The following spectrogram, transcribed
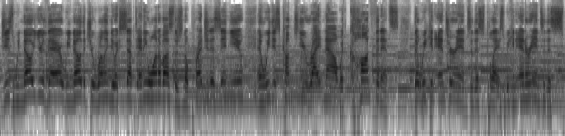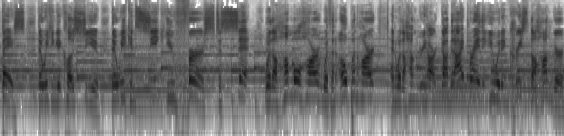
Jesus, we know you're there. We know that you're willing to accept any one of us. There's no prejudice in you. And we just come to you right now with confidence that we can enter into this place. We can enter into this space, that we can get close to you, that we can seek you first to sit with a humble heart, with an open heart, and with a hungry heart. God, that I pray that you would increase the hunger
